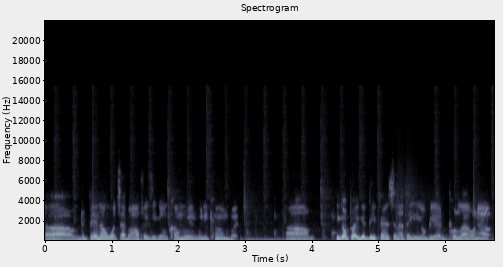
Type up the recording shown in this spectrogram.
uh, depending on what type of offense he gonna come with when he come, but um, he gonna play good defense, and I think he gonna be able to pull that one out.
